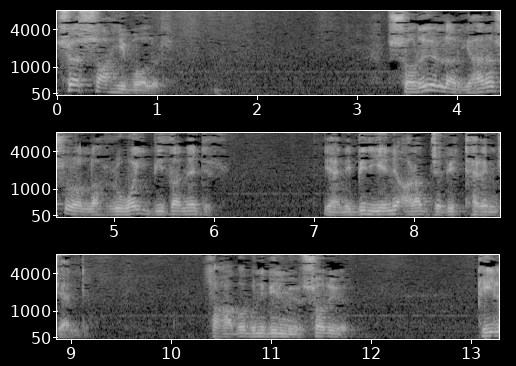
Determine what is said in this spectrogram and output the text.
söz sahibi olur. Soruyorlar ya Resulallah Ruvaybiza nedir? Yani bir yeni Arapça bir terim geldi. Sahaba bunu bilmiyor. Soruyor. قيل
